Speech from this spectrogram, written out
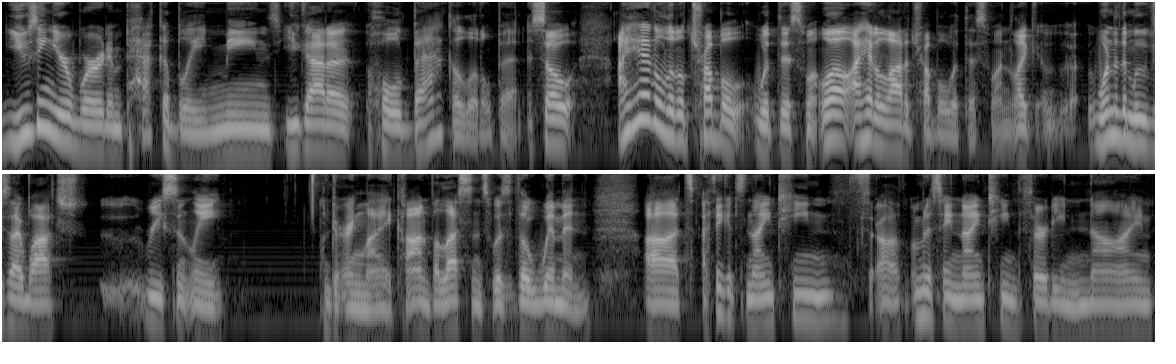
using your word impeccably means you got to hold back a little bit. So I had a little trouble with this one. Well, I had a lot of trouble with this one. Like uh, one of the movies I watched recently during my convalescence was The Women. Uh, I think it's 19, uh, I'm going to say 1939.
